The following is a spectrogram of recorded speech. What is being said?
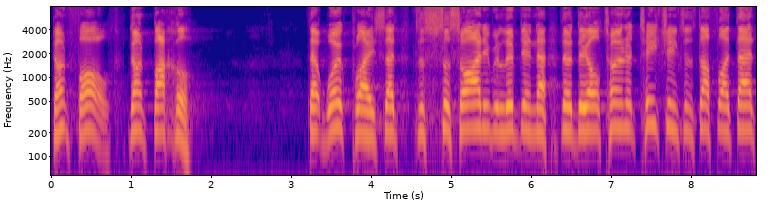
Don't fold. Don't buckle. That workplace, that the society we lived in, that the, the alternate teachings and stuff like that.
